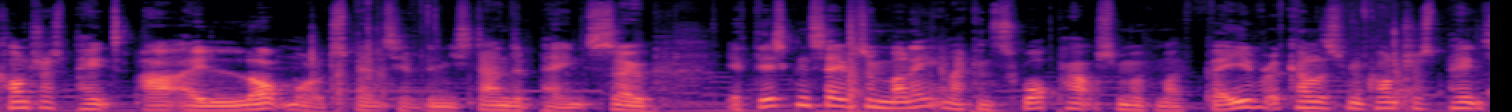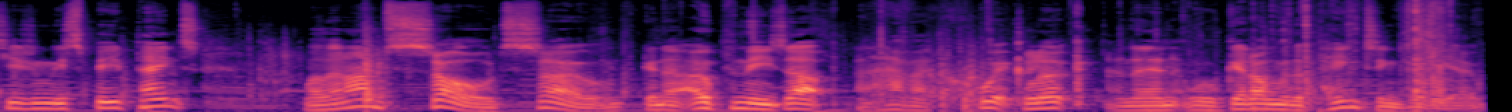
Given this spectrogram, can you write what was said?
contrast paints are a lot more expensive than your standard paints. So if this can save some money and I can swap out some of my favorite colors from contrast paints using these speed paints, well then I'm sold. So I'm gonna open these up and have a quick look and then we'll get on with the painting video.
